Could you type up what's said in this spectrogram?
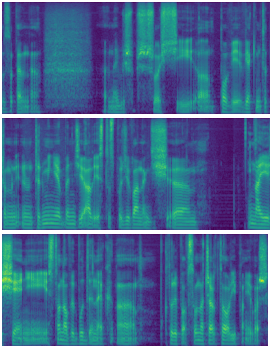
zapewne w najbliższej przyszłości e, powie, w jakim to termi- terminie będzie, ale jest to spodziewane gdzieś e, na jesieni. Jest to nowy budynek, e, który powstał na Czartori, ponieważ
